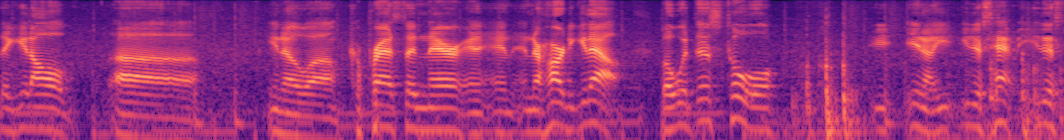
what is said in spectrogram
they get all, uh, you know, uh, compressed in there and, and, and, they're hard to get out. But with this tool, you, you know, you, you just have, you just,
